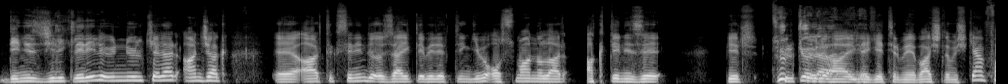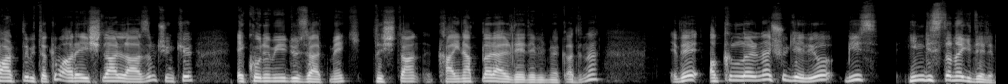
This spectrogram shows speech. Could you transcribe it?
denizcilikleriyle ünlü ülkeler ancak e, artık senin de özellikle belirttiğin gibi Osmanlılar Akdeniz'i bir Türk Türk, Gölü Gölü haline haline getir- getirmeye başlamışken farklı bir takım arayışlar lazım. Çünkü ekonomiyi düzeltmek, dıştan kaynaklar elde edebilmek adına ve akıllarına şu geliyor biz Hindistan'a gidelim.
